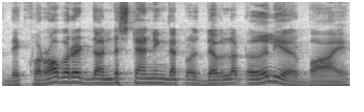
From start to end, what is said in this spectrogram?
they corroborate the understanding that was developed earlier by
